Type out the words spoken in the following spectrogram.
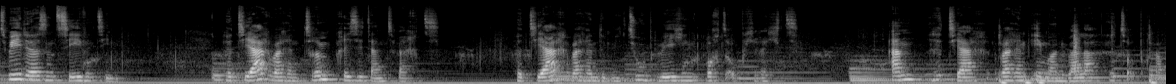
2017. Het jaar waarin Trump president werd. Het jaar waarin de MeToo-beweging wordt opgericht. En het jaar waarin Emanuela het opgaf.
